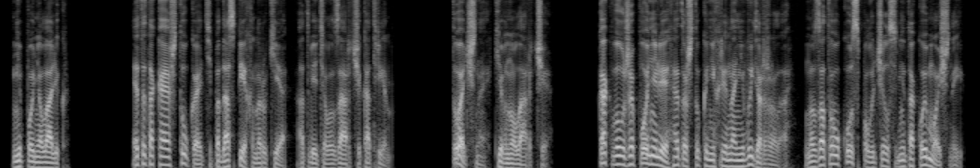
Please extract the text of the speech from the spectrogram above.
— не понял Алик. «Это такая штука, типа доспеха на руке», — ответила за Арчи Катрин. «Точно», — кивнул Арчи. Как вы уже поняли, эта штука ни хрена не выдержала, но зато укус получился не такой мощный,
